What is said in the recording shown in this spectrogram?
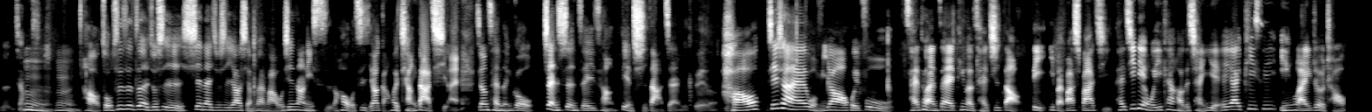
能，这样子。嗯嗯，好，总之这真的就是现在就是要想办法，我先让你死，然后我自己要赶快强大起来，这样才能够战胜这一场电池大战，就对了。好，接下来我们要回复财团，在听了才知道。第一百八十八集，台积电唯一看好的产业 AI PC 迎来热潮，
